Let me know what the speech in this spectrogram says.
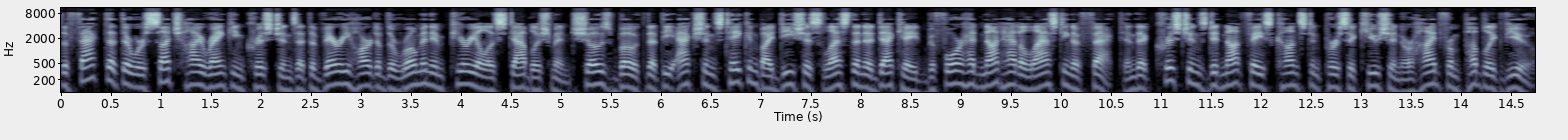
The fact that there were such high-ranking Christians at the very heart of the Roman imperial establishment shows both that the actions taken by Decius less than a decade before had not had a lasting effect and that Christians did not face constant persecution or hide from public view.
